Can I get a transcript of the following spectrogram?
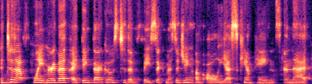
To that point, Mary Beth, I think that goes to the basic messaging of all yes campaigns, and that,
